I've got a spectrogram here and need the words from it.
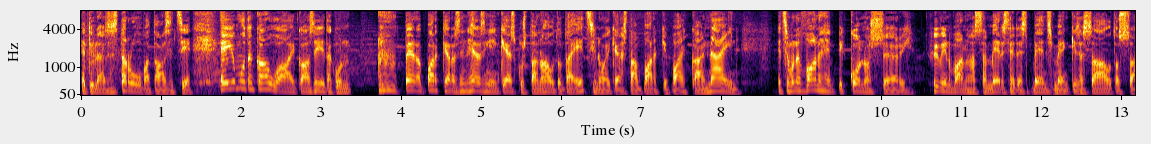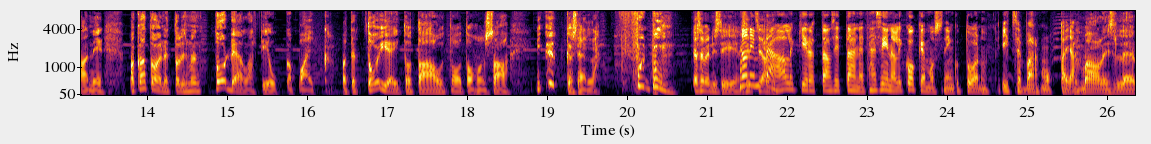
Että yleensä sitä ruuvataan sitten siihen. Ei ole muuten kauaa aikaa siitä, kun parkkeerasin Helsingin keskustaan auton tai etsin oikeastaan parkkipaikkaa. Näin, että semmoinen vanhempi konossööri hyvin vanhassa Mercedes-Benz-menkisessä autossaan, niin mä katsoin, että oli semmoinen todella tiukka paikka. Mä että toi ei tota autoa tohon saa. Niin ykkösellä, fui, pum, ja se meni siihen. No niin, mitä siellä... allekirjoittaa sitten tänne, että hän siinä oli kokemus niin kuin tuonut itsevarmuutta. Ja... Mä olin sille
